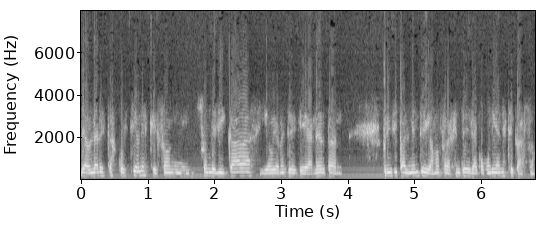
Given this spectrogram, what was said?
de hablar estas cuestiones que son, son delicadas y obviamente que alertan principalmente, digamos, a la gente de la comunidad en este caso.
